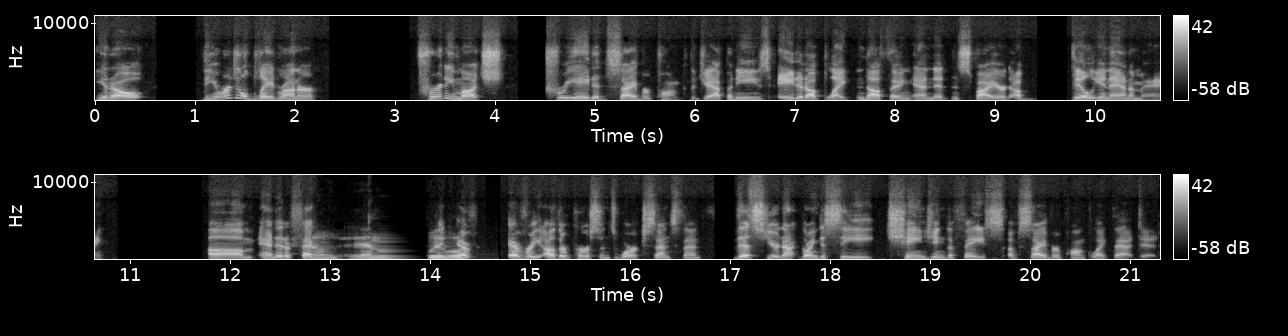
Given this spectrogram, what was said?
you know, the original Blade Runner pretty much created cyberpunk. The Japanese ate it up like nothing, and it inspired a billion anime. Um, and it affected and will. ev- every other person's work since then. This you're not going to see changing the face of cyberpunk like that did.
